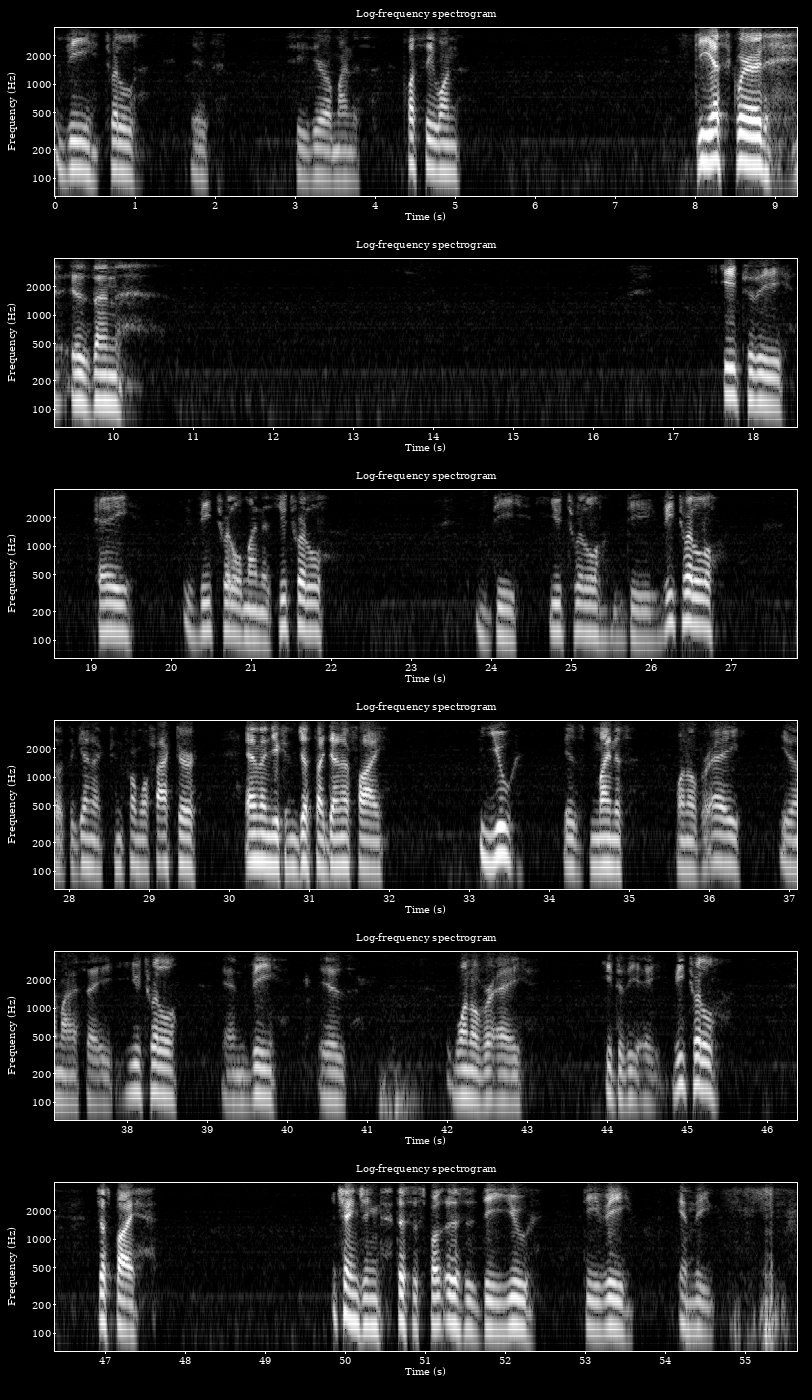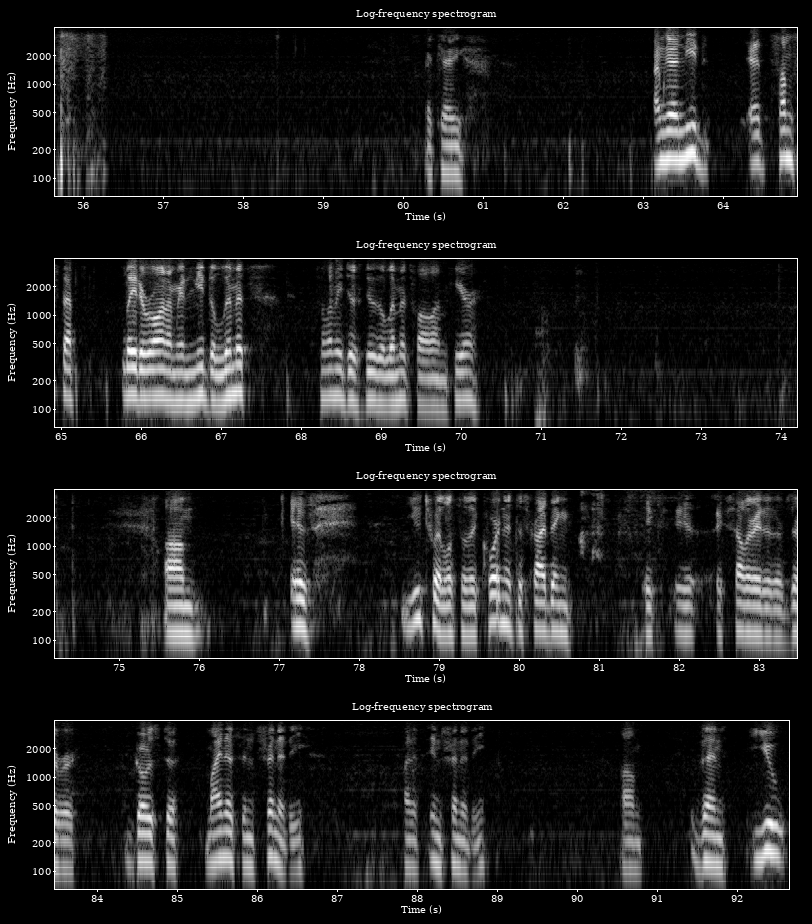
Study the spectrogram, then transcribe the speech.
V twiddle is C0 minus plus C1. ds squared is then e to the a v twiddle minus u twiddle d u twiddle d v twiddle. So it's again a conformal factor. And then you can just identify u is minus 1 over a, e to the minus a u twiddle, and v is 1 over a e to the a v twiddle just by changing this is supposed this is du dv in the okay. I'm going to need at some step later on I'm going to need the limits. So let me just do the limits while I'm here. Um, is u twiddle, so the coordinate describing accelerated observer goes to minus infinity, minus infinity, um, then u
